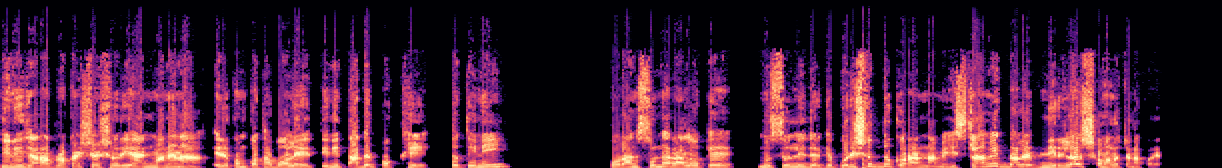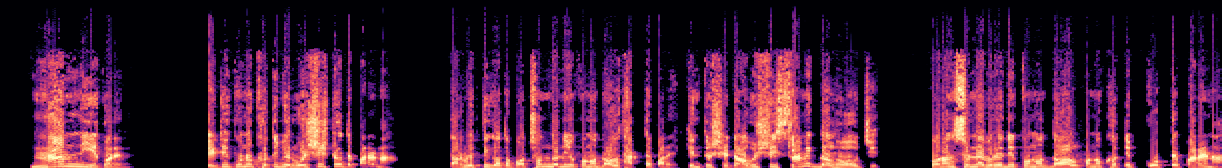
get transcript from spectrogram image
তিনি যারা প্রকাশ্যে সরিয়ে আইন মানে না, এরকম কথা বলে, তিনি তাদের পক্ষে। তো তিনি কোরআন, সুন্নার আলোকে মুসল্লিদেরকে পরিশুদ্ধ করার নামে ইসলামিক দলের নির্লজ সমালোচনা করেন, নাম নিয়ে করেন। এটি কোনো খতিবের বৈশিষ্ট্য হতে পারে না। তার ব্যক্তিগত পছন্দ নিয়ে কোনো দল থাকতে পারে, কিন্তু সেটা অবশ্যই ইসলামিক দল হওয়া উচিত। কোরআন সুন্না বিরোধী কোনো দল, কোনো খতিব করতে পারে না।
